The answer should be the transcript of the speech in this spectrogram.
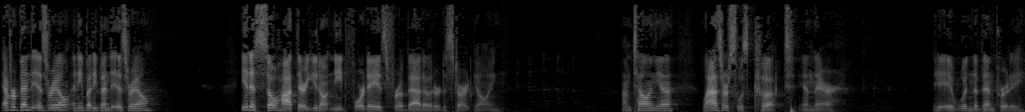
ever been to Israel, anybody been to Israel? It is so hot there, you don't need four days for a bad odor to start going. I'm telling you, Lazarus was cooked in there. It, wouldn't have been pretty.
